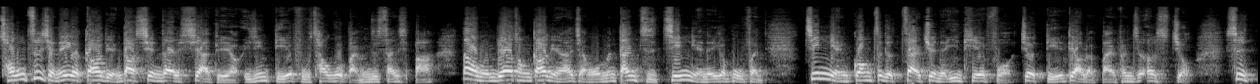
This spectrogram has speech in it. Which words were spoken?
从之前的一个高点到现在的下跌哦，已经跌幅超过百分之三十八。那我们不要从高点来讲，我们单指今年的一个部分，今年光这个债券的 ETF 就跌掉了百分之二十九，是。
